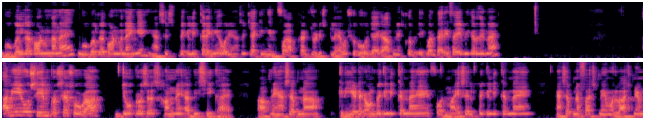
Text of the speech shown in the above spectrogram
गूगल का अकाउंट बनाना है गूगल का अकाउंट बनाएँगे, यहाँ से इस पर क्लिक करेंगे और यहाँ से चेकिंग इन्फो आपका जो डिस्प्ले है वो शुरू हो जाएगा। आपने इसको एक बार वेरीफाई भी कर देना है। अब ये वो सेम प्रोसेस होगा, जो प्रोसेस हमने अभी सीखा है। आपने यहाँ से अपना क्रिएट अकाउंट पे क्लिक करना है फॉर माई सेल्फ पे क्लिक करना है, यहाँ से अपना फ़र्स्ट नेम और लास्ट नेम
